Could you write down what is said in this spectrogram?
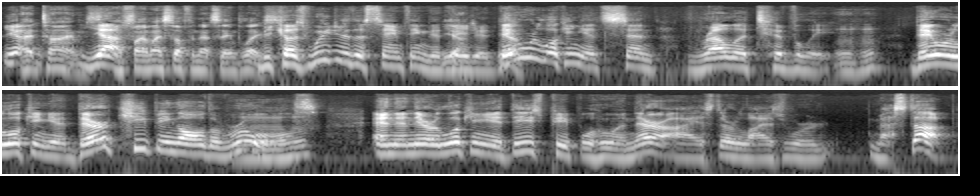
Yeah, At times. yes. I find myself in that same place. Because we do the same thing that Yeah, they did. They were looking at sin relatively. Mm-hmm. They were looking at they're keeping all the Mm-hmm. rules, and then they were looking at these people who, in their eyes, their lives were messed up,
